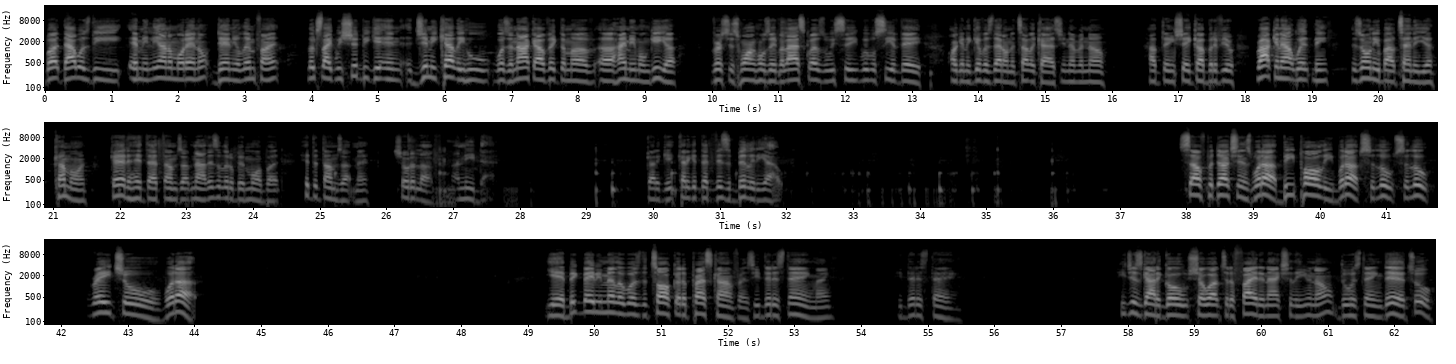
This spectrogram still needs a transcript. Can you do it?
But that was the Emiliano Moreno, Daniel Lim fight. Looks like we should be getting Jimmy Kelly, who was a knockout victim of uh, Jaime Munguia, versus Juan Jose Velasquez. We see, we will see if they are going to give us that on the telecast. You never know how things shake up. But if you're rocking out with me, there's only about 10 of you. Come on. Go ahead and hit that thumbs up. Now, nah, there's a little bit more, but hit the thumbs up, man. Show the love. I need that. Gotta get gotta get that visibility out. Self Productions, what up? B Paulie, what up? Salute, salute. Rachel, what up? Yeah, Big Baby Miller was the talk of the press conference. He did his thing, man. He did his thing. he just got to go show up to the fight and actually, you know, do his thing there too.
